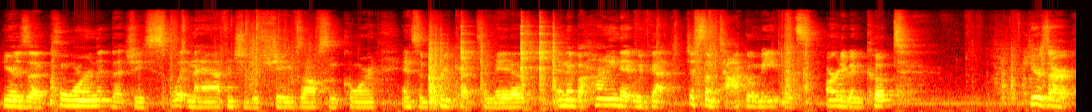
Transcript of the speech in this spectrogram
here's a corn that she split in half and she just shaves off some corn and some pre-cut tomatoes. And then behind it, we've got just some taco meat that's already been cooked. Here's our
